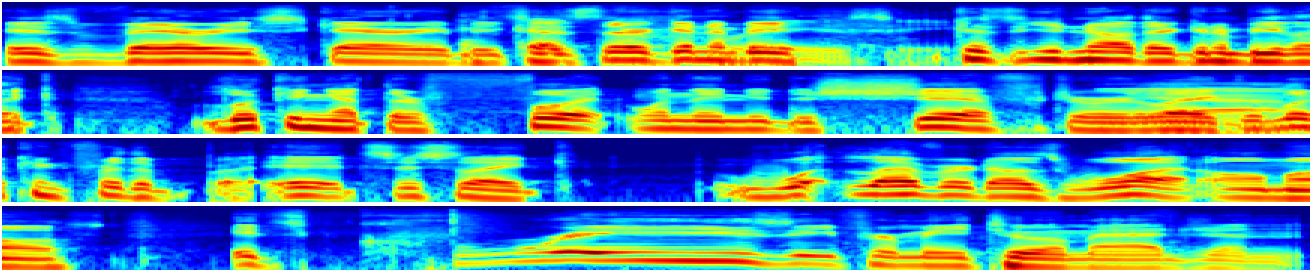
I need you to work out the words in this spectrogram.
is very scary because they're going to be because you know they're going to be like looking at their foot when they need to shift or Yeah. like looking for the. It's just like what lever does what almost. It's crazy for me to imagine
